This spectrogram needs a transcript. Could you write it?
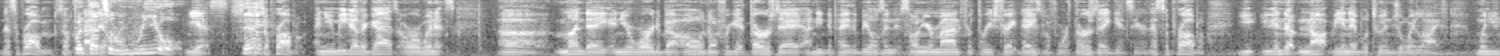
That's a problem. Something But that's a with. real. Yes, thing. that's a problem. And you meet other guys, or when it's uh, Monday and you're worried about, oh, don't forget Thursday, I need to pay the bills, and it's on your mind for three straight days before Thursday gets here. That's a problem. You you end up not being able to enjoy life when you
